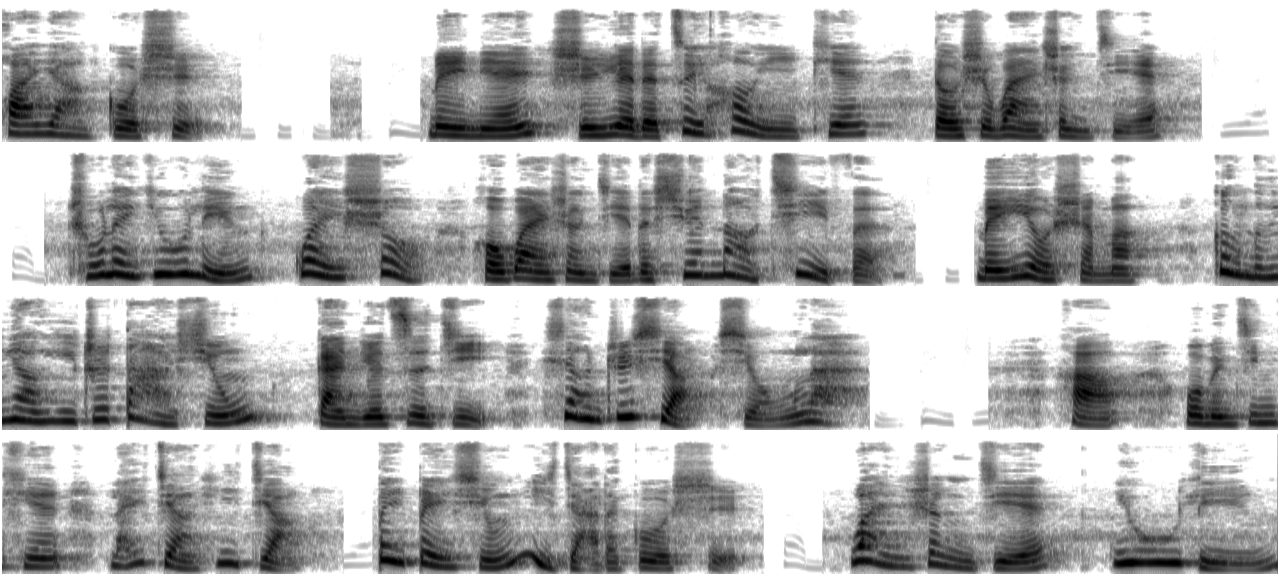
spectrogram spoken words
花样故事。每年十月的最后一天都是万圣节，除了幽灵、怪兽和万圣节的喧闹气氛，没有什么更能让一只大熊感觉自己像只小熊了。好，我们今天来讲一讲贝贝熊一家的故事——万圣节幽灵。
